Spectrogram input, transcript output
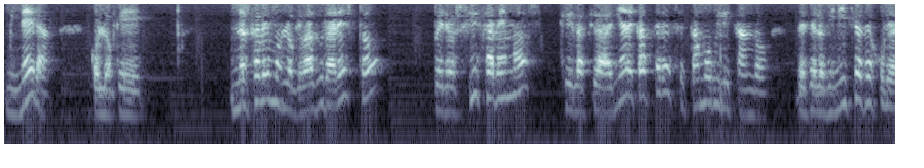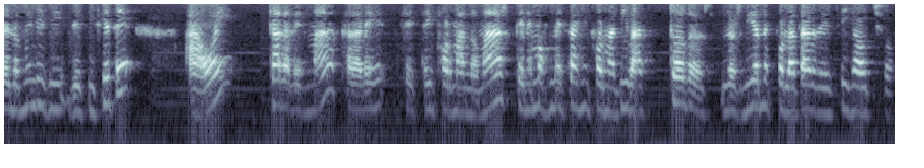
minera. Con lo que no sabemos lo que va a durar esto, pero sí sabemos que la ciudadanía de Cáceres se está movilizando desde los inicios de julio de 2017 a hoy, cada vez más, cada vez se está informando más. Tenemos mesas informativas todos los viernes por la tarde de 6 a 8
